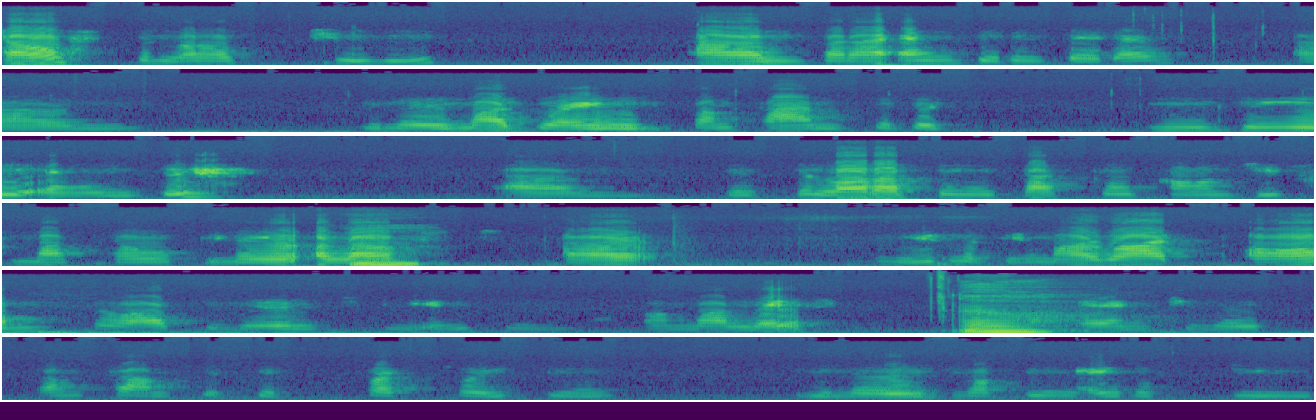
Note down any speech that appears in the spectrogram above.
self the last two weeks, um, but I am getting better. Um, you know, my brain sometimes a bit easy and Um, there's a lot of things I still can't do for myself. You know, I lost mm. uh, movement in my right arm, so I have to learn to do everything on my left. Oh. And, you know, sometimes it gets frustrating, you know, not being able to do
